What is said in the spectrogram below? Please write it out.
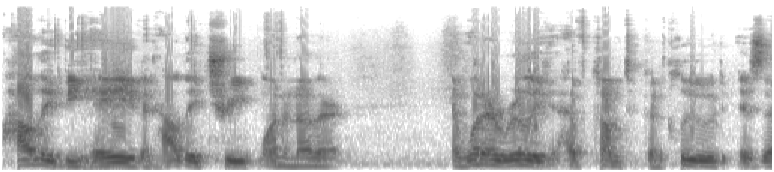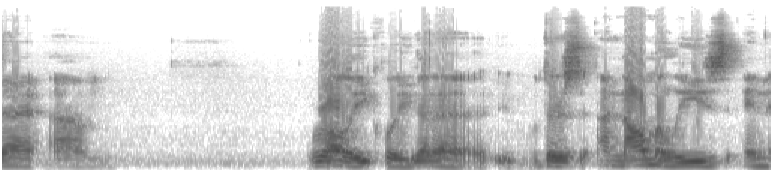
how they behave and how they treat one another. And what I really have come to conclude is that um, we're all equal. You gotta. There's anomalies in.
